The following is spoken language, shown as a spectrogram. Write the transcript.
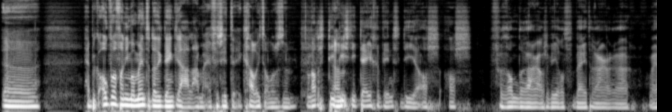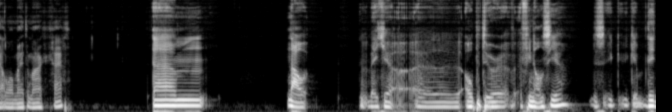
eh, heb ik ook wel van die momenten dat ik denk, ja, laat maar even zitten, ik ga wel iets anders doen. Wat is typisch die tegenwind die je als, als veranderaar, als wereldverbeteraar, eh, waar je allemaal mee te maken krijgt? Ehm, nou, een beetje eh, open deur financiën. Dus ik, ik heb dit,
